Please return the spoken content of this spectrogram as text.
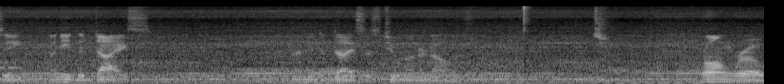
See, I need the dice. I need the dice is $200. Wrong row.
